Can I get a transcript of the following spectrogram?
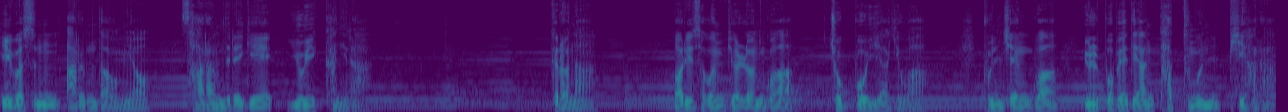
이것은 아름다우며 사람들에게 유익하니라. 그러나 어리석은 변론과 족보 이야기와 분쟁과 율법에 대한 다툼은 피하라.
